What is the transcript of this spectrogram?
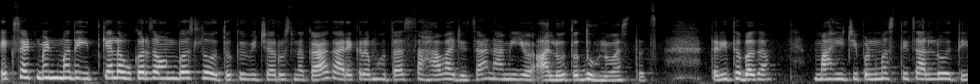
एक्साइटमेंटमध्ये इतक्या लवकर जाऊन बसलो होतो की विचारूच नका कार्यक्रम होता सहा वाजेचा आणि आम्ही यो- आलो होतो दोन वाजताच. तर इथं बघा माहीची पण मस्ती चालू होती.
